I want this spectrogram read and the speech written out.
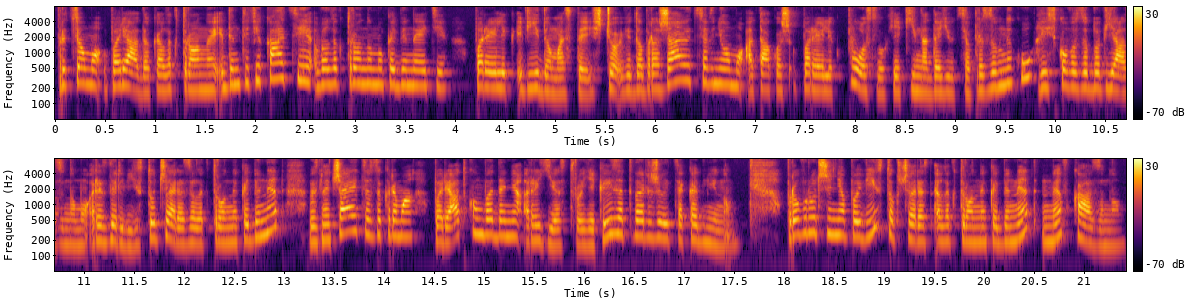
При цьому порядок електронної ідентифікації в електронному кабінеті, перелік відомостей, що відображаються в ньому, а також перелік послуг, які надаються призовнику, військовозобов'язаному резервісту через електронний кабінет, визначається зокрема порядком ведення реєстру, який затверджується Кабміном. Про вручення повісток через електронний кабінет не вказано.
